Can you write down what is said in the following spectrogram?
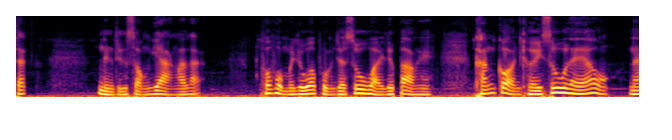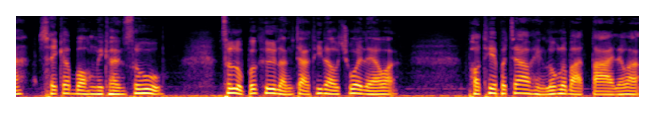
สักหนึ่งถึงสองอย่างแล้วล่ะ เพราะผมไม่รู้ว่าผมจะสู้ไหวหรือเปล่าไง ครั้งก่อนเคยสู้แล้วนะ ใช้กระบองในการสู้ สรุปก็คือหลังจากที่เราช่วยแล้วอะ่ะ พอเทพเจ้าแห่งโรคระบาดตายแล้วอะ่ะ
